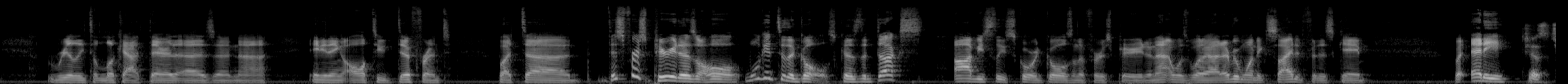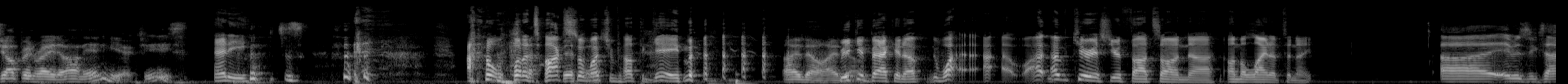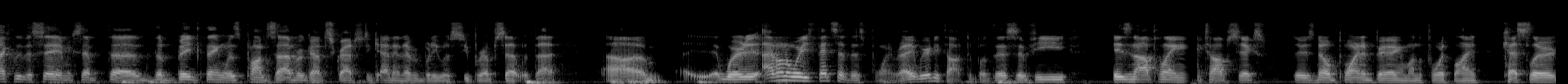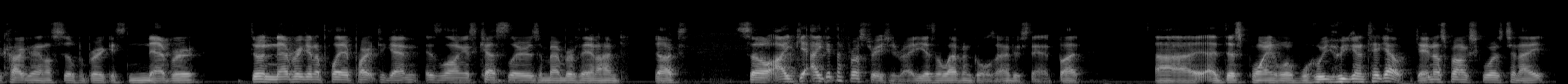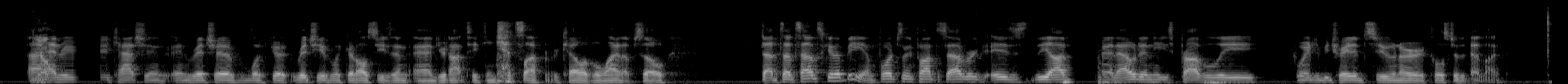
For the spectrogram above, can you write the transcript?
really to look at there as an, uh, anything all too different. But uh, this first period as a whole, we'll get to the goals because the Ducks obviously scored goals in the first period, and that was what got everyone excited for this game. But Eddie, Just jumping right on in here. Jeez. Eddie, Just. I don't want to talk so much about the game. I know. I know. we can back it up. Why, I, I, I'm curious your thoughts on uh, on the lineup tonight. Uh, it was exactly the same, except uh, the big thing was Pontus Aber got scratched again, and everybody was super upset with that. Um, where did, I don't know where he fits at this point, right? We already talked about this. If he is not playing top six, there's no point in burying him on the fourth line. Kesler, Cogliano, Silfverberg is never, they're never going to play a part again as long as Kesler is a member of the Anaheim Ducks. So I get, I get the frustration, right? He has 11 goals, I understand, but uh, at this point, well, who, who are you going to take out? Daniel Sprong scores tonight. Uh, Yep. Henrique Kase and, and Rich have looked good. Ritchie have looked good all season, and you're not taking Getzlaf and Rakell out of the lineup. So that, that's how it's going to be. Unfortunately, Pontus Aberg is the odd man out, and he's probably going to be traded soon or close to the deadline.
